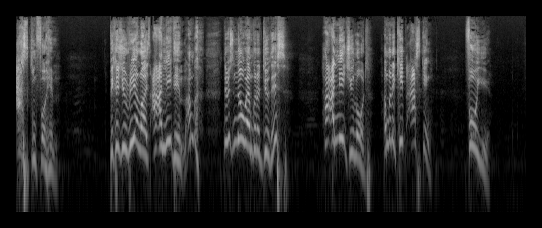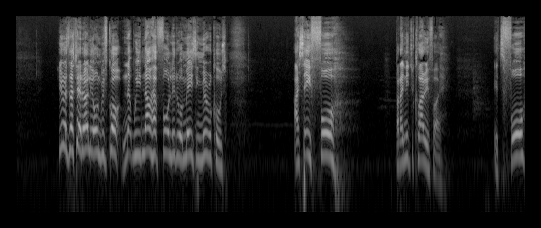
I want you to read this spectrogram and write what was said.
asking for Him. Because you realize, I, need Him. I'm, there is no way I'm going to do this. I, I need you, Lord. I'm going to keep asking for you. You know, as I said earlier on, we've got, we now have four little amazing miracles. I say four, but I need to clarify. It's four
